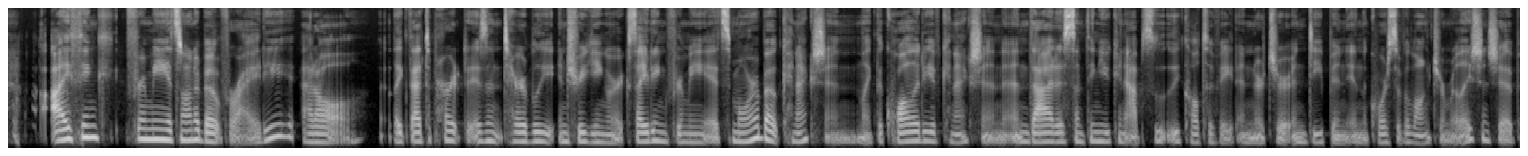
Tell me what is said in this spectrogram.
I think for me it's not about variety at all. Like that part isn't terribly intriguing or exciting for me. It's more about connection, like the quality of connection. And that is something you can absolutely cultivate and nurture and deepen in the course of a long term relationship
